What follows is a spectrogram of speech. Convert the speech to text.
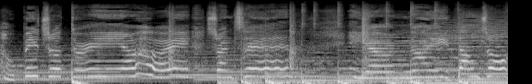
何必再对又去上车？让爱当作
